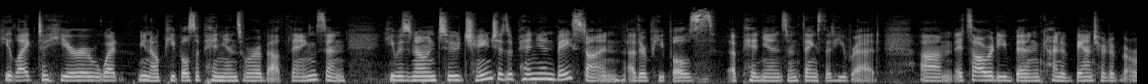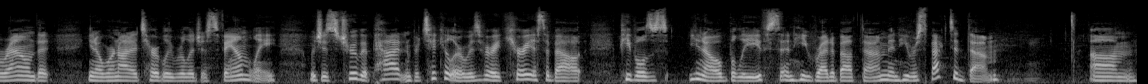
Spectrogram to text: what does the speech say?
he liked to hear what you know people's opinions were about things, and he was known to change his opinion based on other people's opinions and things that he read. Um, it's already been kind of bantered around that you know we're not a terribly religious family, which is true. But Pat, in particular, was very curious about people's you know beliefs, and he read about them and he respected them. Um,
